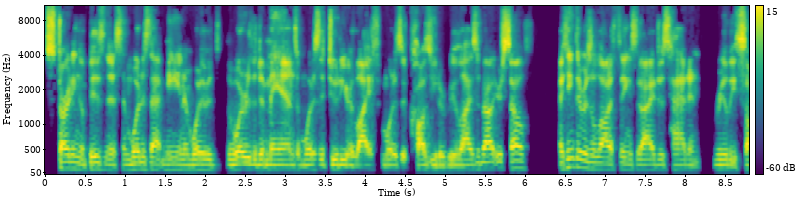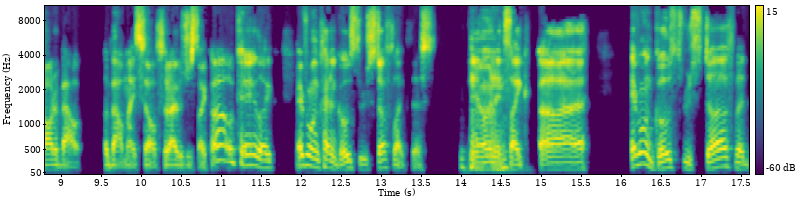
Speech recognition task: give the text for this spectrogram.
starting a business and what does that mean and what are the, what are the demands and what does it do to your life and what does it cause you to realize about yourself? I think there was a lot of things that I just hadn't really thought about about myself. So I was just like, oh, okay, like everyone kind of goes through stuff like this, you know, and it's like, uh, everyone goes through stuff, but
